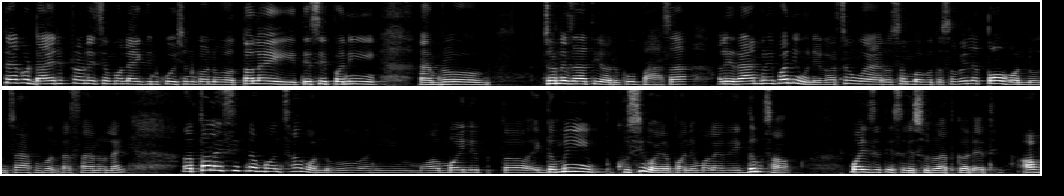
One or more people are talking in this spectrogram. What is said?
त्यहाँको डाइरेक्टरले चाहिँ मलाई एक दिन क्वेसन गर्नुभयो तँलाई त्यसै पनि हाम्रो जनजातिहरूको भाषा अलि राम्रै पनि हुने गर्छ उहाँहरू सम्भवतः सबैलाई तँ भन्नुहुन्छ आफूभन्दा सानोलाई। तँलाई सिक्न मन छ भन्नुभयो। अनि म मैले त एकदमै खुसी भएर भने मलाई त एकदम छ। मैले चाहिँ त्यसरी सुरुवात गरेको थिएँ। अब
